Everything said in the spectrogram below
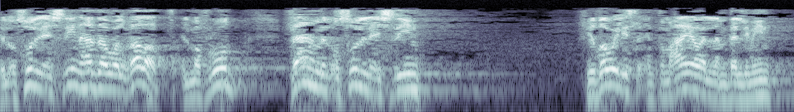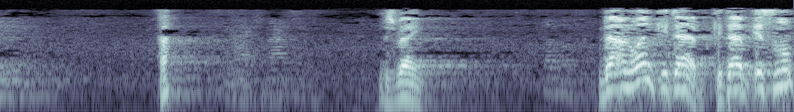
الأصول العشرين هذا هو الغلط. المفروض فهم الأصول العشرين في ضوء الإسلام. أنتم معايا ولا مبلمين؟ ها؟ مش باين. ده عنوان كتاب كتاب اسمه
